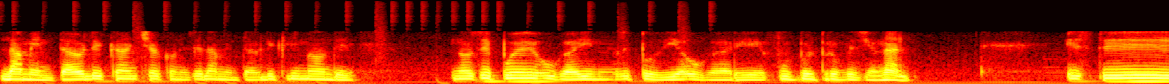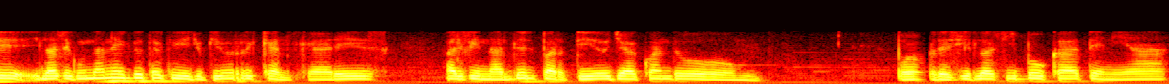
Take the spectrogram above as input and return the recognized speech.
lamentable cancha, con ese lamentable clima donde no se puede jugar y no se podía jugar eh, fútbol profesional. Este, la segunda anécdota que yo quiero recalcar es al final del partido, ya cuando, por decirlo así, Boca tenía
